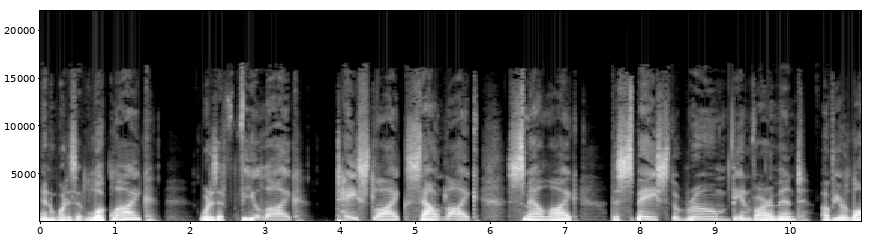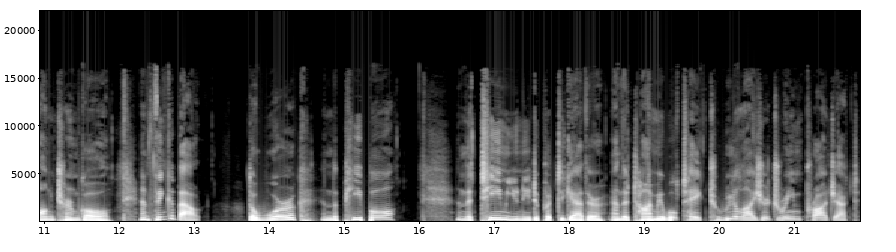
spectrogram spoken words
And what does it look like? What does it feel like? Taste like? Sound like? Smell like? the space, the room, the environment of your long term goal. And think about the work and the people and the team you need to put together and the time it will take to realize your dream project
